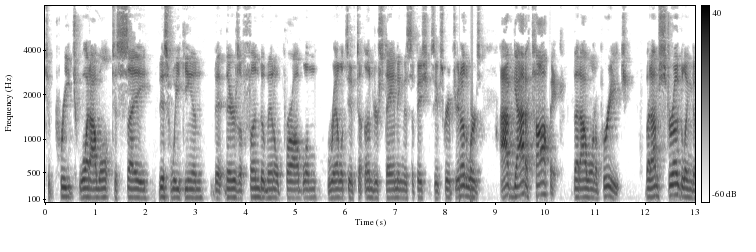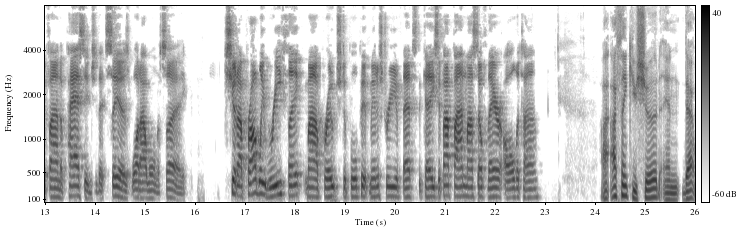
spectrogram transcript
to preach what I want to say this weekend that there's a fundamental problem relative to understanding the sufficiency of scripture. In other words, I've got a topic that I want to preach, but I'm struggling to find a passage that says what I want to say. Should I probably rethink my approach to pulpit ministry if that's the case? If I find myself there all the time? I, I think you should, and that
